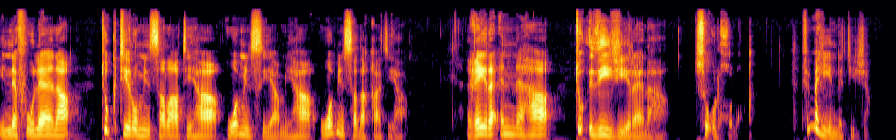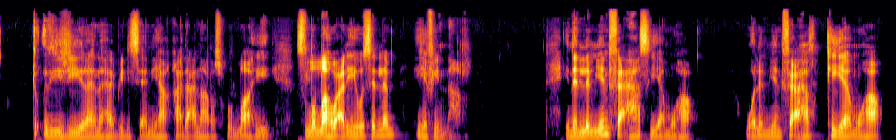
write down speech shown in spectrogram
إن فلان تكثر من صلاتها ومن صيامها ومن صدقاتها غير أنها تؤذي جيرانها. سوء الخلق. فما هي النتيجة؟ تؤذي جيرانها بلسانها قال عنها رسول الله صلى الله عليه وسلم هي في النار. إذا لم ينفعها صيامها ولم ينفعها قيامها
